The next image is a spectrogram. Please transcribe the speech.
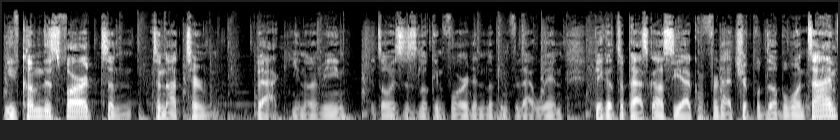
we've come this far to to not turn back. You know what I mean? It's always just looking forward and looking for that win. Big up to Pascal Siakam for that triple double one time.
